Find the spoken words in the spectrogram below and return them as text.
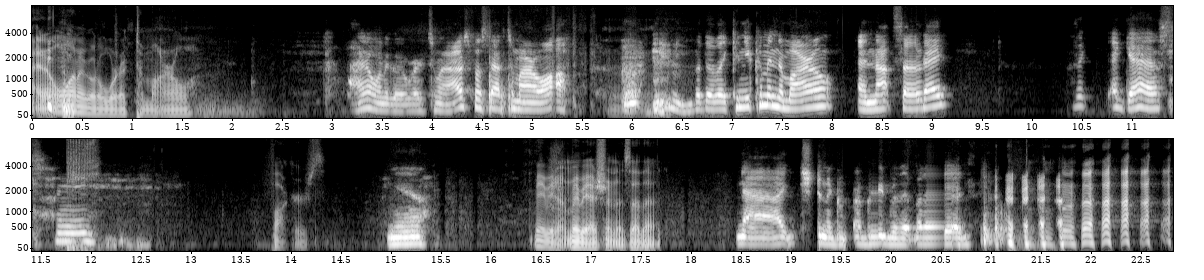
I don't want to go to work tomorrow. I don't want to go to work tomorrow. I was supposed to have tomorrow off, but they're like, "Can you come in tomorrow and not Sunday?" I was like, "I guess." I mean, Fuckers. yeah. Maybe not. Maybe I shouldn't have said that. Nah, I shouldn't have agreed with it, but I did.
